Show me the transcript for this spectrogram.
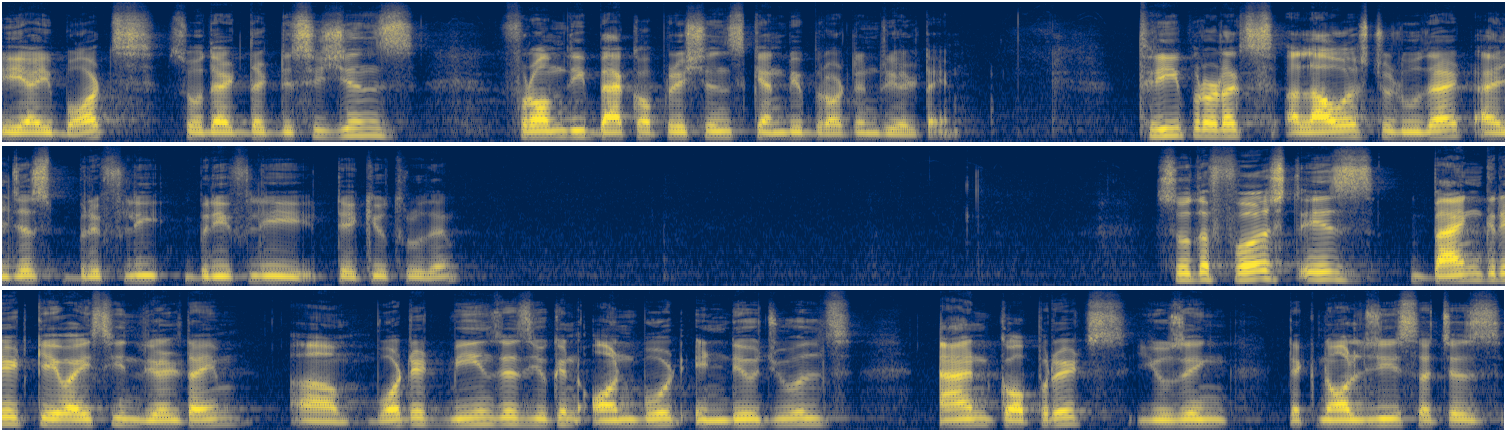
AI bots so that the decisions from the back operations can be brought in real time. Three products allow us to do that. I'll just briefly, briefly take you through them. So the first is bank-grade KYC in real time. Um, what it means is you can onboard individuals and corporates using technologies such as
